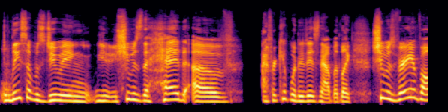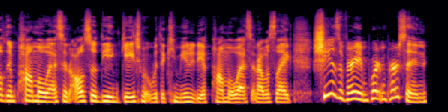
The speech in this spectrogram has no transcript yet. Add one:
lisa was doing she was the head of I forget what it is now, but like she was very involved in Palm OS and also the engagement with the community of Palm OS. And I was like, she is a very important person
